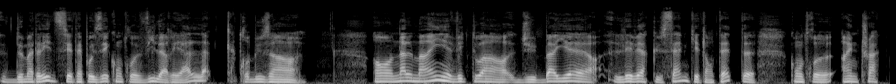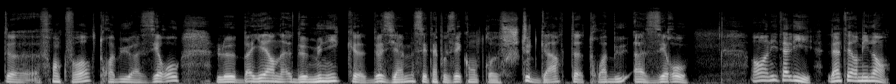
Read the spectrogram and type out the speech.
de Madrid s'est imposé contre Villarreal 4 buts à 1. En Allemagne, victoire du Bayer Leverkusen qui est en tête contre Eintracht Francfort, 3 buts à 0. Le Bayern de Munich, deuxième, s'est imposé contre Stuttgart, 3 buts à 0. En Italie, l'Inter Milan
